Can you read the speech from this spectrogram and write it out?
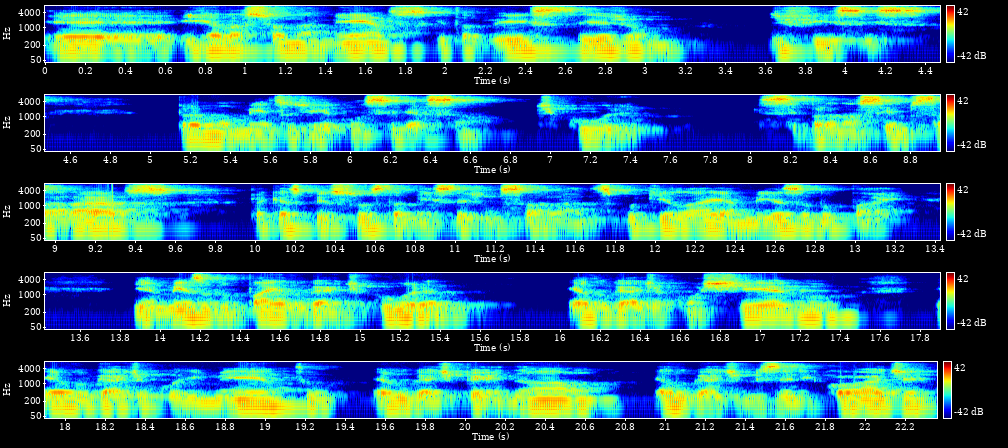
é, e relacionamentos que talvez sejam difíceis para momentos de reconciliação, de cura, para nós sermos sarados, para que as pessoas também sejam saradas, porque lá é a mesa do Pai. E a mesa do Pai é lugar de cura, é lugar de aconchego, é lugar de acolhimento, é lugar de perdão, é lugar de misericórdia,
